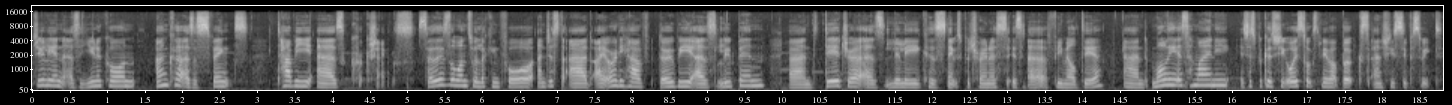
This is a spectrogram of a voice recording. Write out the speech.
Julian as a unicorn, Anka as a sphinx, Tabby as Crookshanks. So those are the ones we're looking for. And just to add, I already have Dobby as Lupin and Deirdre as Lily because Snape's Patronus is a female deer. And Molly is Hermione. It's just because she always talks to me about books and she's super sweet.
